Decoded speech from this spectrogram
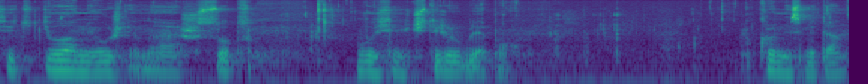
Все эти дела у меня вышли на 684 рубля, по Кроме сметаны.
